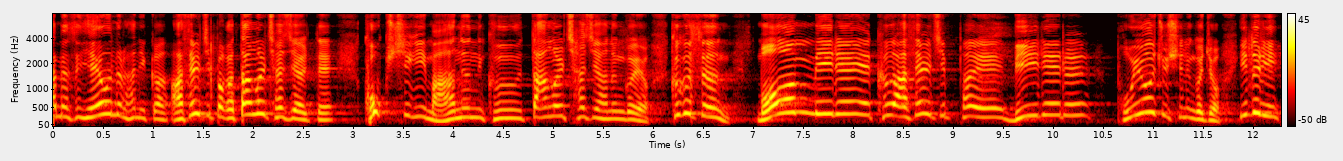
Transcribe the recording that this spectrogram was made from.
하면서 예언을 하니까 아셀 지파가 땅을 차지할 때 곡식이 많은 그 땅을 차지하는 거예요. 그것은 먼 미래의 그 아셀 지파의 미래를 보여주시는 거죠. 이들이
